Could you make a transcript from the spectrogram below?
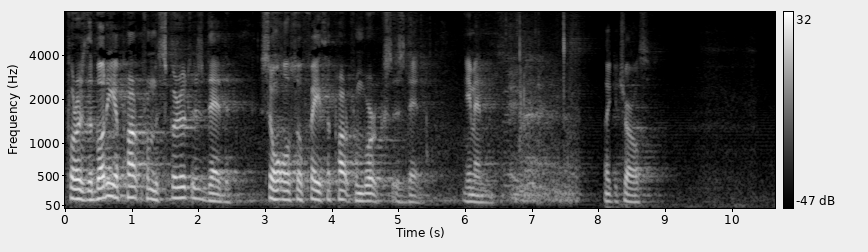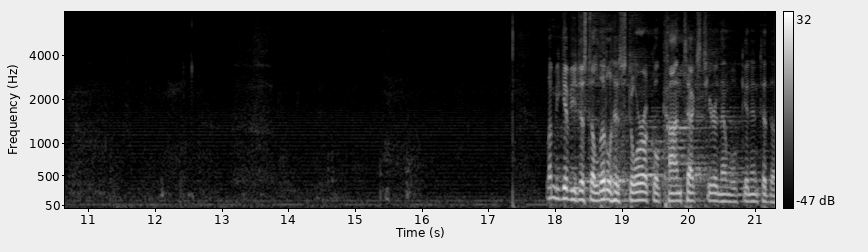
For as the body apart from the spirit is dead, so also faith apart from works is dead. Amen. Amen. Thank you, Charles. Let me give you just a little historical context here, and then we'll get into the.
